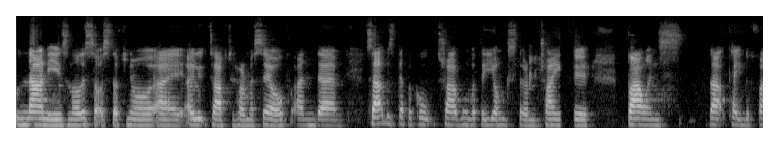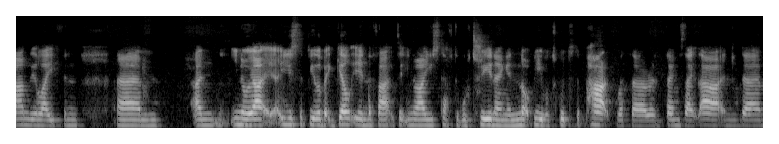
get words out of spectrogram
nannies and all this sort of stuff. You know, I, I looked after her myself, and um, so that was difficult traveling with a youngster and trying to balance that kind of family life and. Um, and you know, I, I, used to feel a bit guilty in the fact that you know I used to have to go training and not be able to go to the park with her and things like that. And um,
